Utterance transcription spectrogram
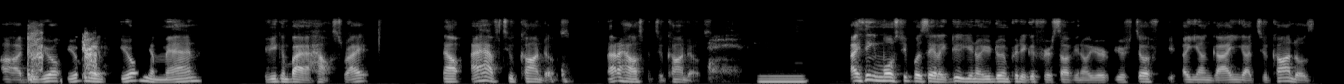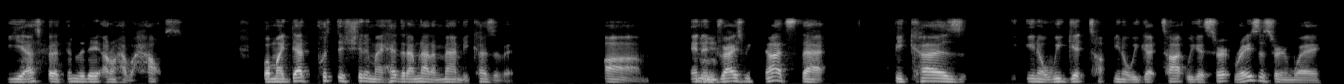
"Ah, oh, dude, you're you're only, you're only a man if you can buy a house, right?" Now I have two condos, not a house, but two condos. I think most people say like, dude, you know, you're doing pretty good for yourself. You know, you're you're still a young guy. You got two condos. Yes, but at the end of the day, I don't have a house. But my dad put this shit in my head that I'm not a man because of it. Um, and mm-hmm. it drives me nuts that because you know we get ta- you know we get taught we get cert- raised a certain way.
